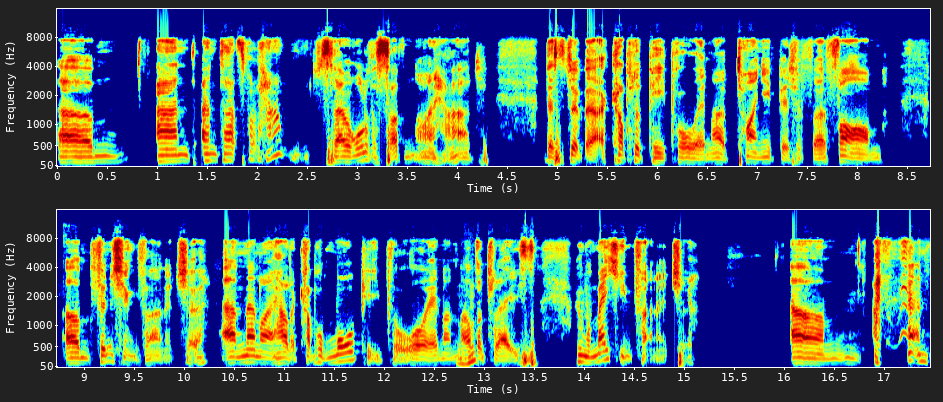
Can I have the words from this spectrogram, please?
um, and and that's what happened. So all of a sudden, I had just a couple of people in a tiny bit of a farm um, finishing furniture. And then I had a couple more people in mm-hmm. another mm-hmm. place who were making furniture. Um, and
